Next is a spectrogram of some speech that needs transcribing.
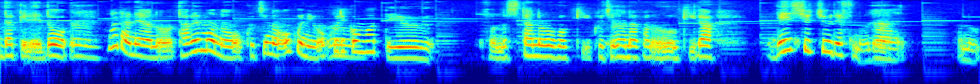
だけれど、うん。まだね、あの、食べ物を口の奥に送り込むっていう、その下の動き、口の中の動きが練習中ですので、はい。あの、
